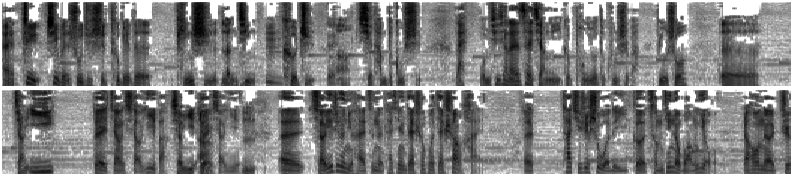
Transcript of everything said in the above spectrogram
哎，这这本书就是特别的平时、冷静、嗯，克制，对。啊，写他们的故事。来，我们接下来再讲一个朋友的故事吧，比如说，呃，讲依依，对，讲小易吧，小易啊，对，小易，嗯，呃，小易这个女孩子呢，她现在生活在上海，呃。她其实是我的一个曾经的网友，然后呢，之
